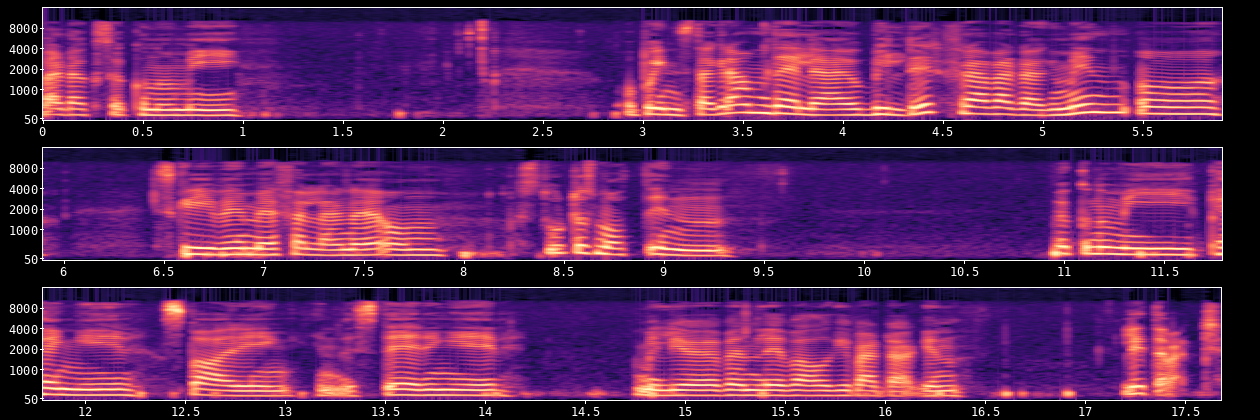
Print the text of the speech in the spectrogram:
hverdagsøkonomi. Og på Instagram deler jeg jo bilder fra hverdagen min, og skriver med følgerne om stort og smått innen økonomi, penger, sparing, investeringer, miljøvennlige valg i hverdagen. Litt av hvert.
